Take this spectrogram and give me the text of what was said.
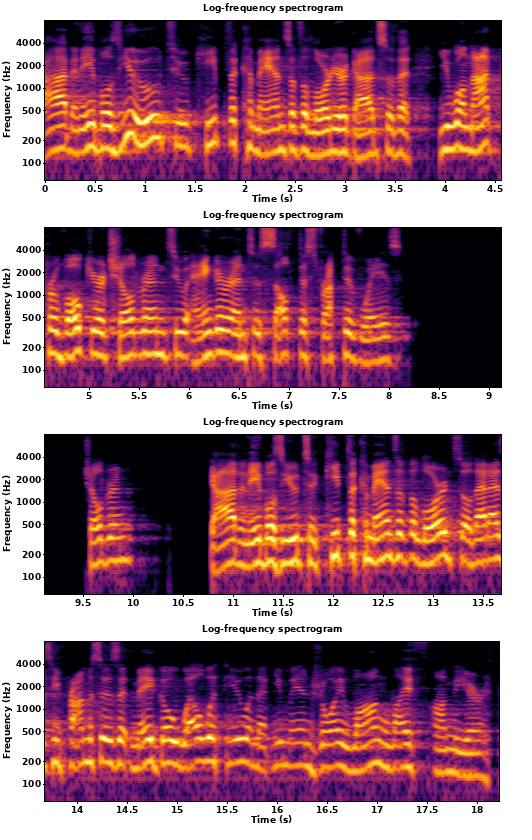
God enables you to keep the commands of the Lord your God so that you will not provoke your children to anger and to self destructive ways. Children, God enables you to keep the commands of the Lord so that as He promises, it may go well with you and that you may enjoy long life on the earth.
